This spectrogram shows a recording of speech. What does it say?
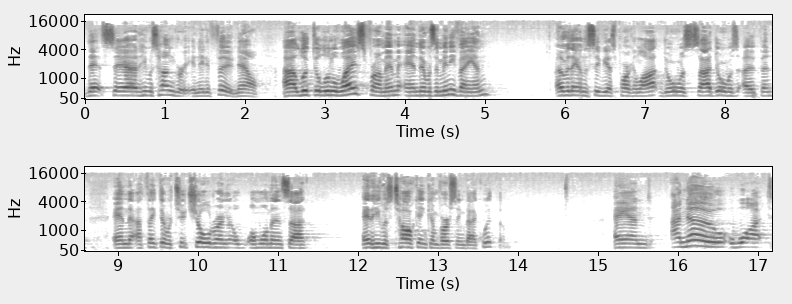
that said he was hungry and needed food. Now, I looked a little ways from him, and there was a minivan over there in the CVS parking lot. Door was side door was open, and I think there were two children, a, woman inside, and he was talking, conversing back with them. And I know what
